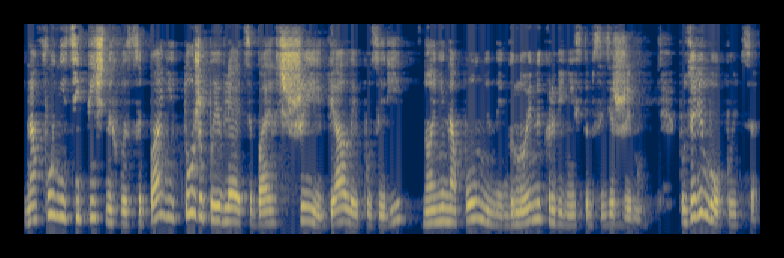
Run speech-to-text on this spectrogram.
на фоне типичных высыпаний тоже появляются большие вялые пузыри, но они наполнены гнойно-кровянистым содержимым. Пузыри лопаются,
